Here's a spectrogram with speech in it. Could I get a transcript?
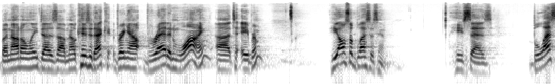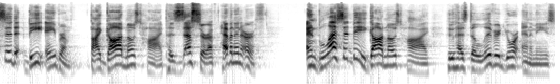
But not only does uh, Melchizedek bring out bread and wine uh, to Abram, he also blesses him. He says, Blessed be Abram, by God Most High, possessor of heaven and earth. And blessed be God Most High, who has delivered your enemies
